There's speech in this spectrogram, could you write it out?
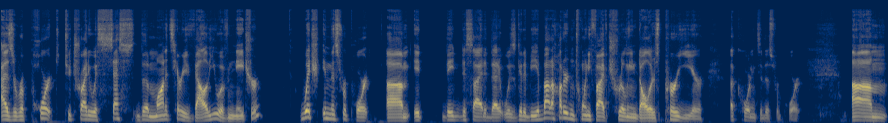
as a report to try to assess the monetary value of nature, which in this report, um, it they decided that it was going to be about 125 trillion dollars per year, according to this report. Um,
